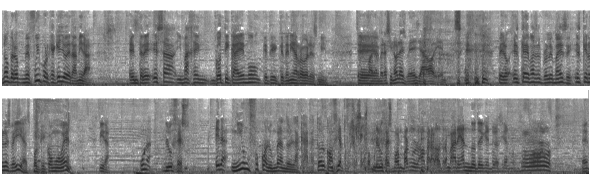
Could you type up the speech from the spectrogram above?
No, pero me fui porque aquello era, mira, entre esa imagen gótica emo que, te- que tenía Robert Smith. Eh, Bueno, pero si no les ves ya va bien. pero es que además el problema ese es que no les veías, porque como él, mira, una luces era ni un foco alumbrándole la cara, todo el concierto luces un lado para la otra mareándote que tú decías "Oh". Eh,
